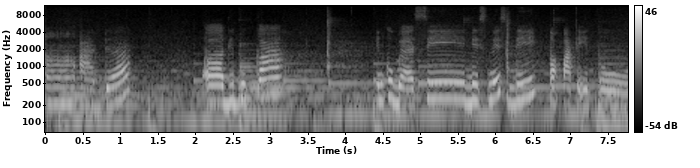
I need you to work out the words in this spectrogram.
uh, ada uh, dibuka inkubasi bisnis di Topati itu.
